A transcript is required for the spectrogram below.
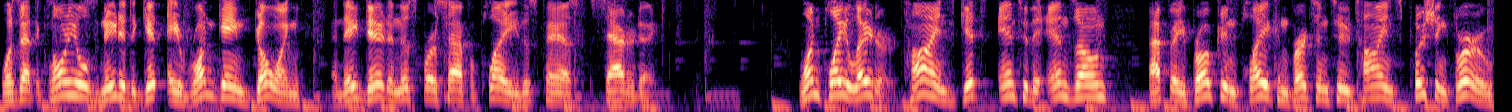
was that the Colonials needed to get a run game going, and they did in this first half of play this past Saturday. One play later, Tynes gets into the end zone after a broken play converts into Tynes pushing through.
